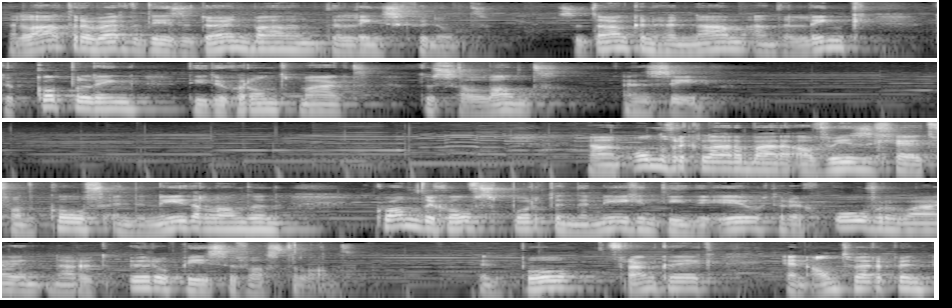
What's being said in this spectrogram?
En later werden deze duinbanen de links genoemd. Ze danken hun naam aan de link, de koppeling die de grond maakt tussen land en zee. Na een onverklaarbare afwezigheid van golf in de Nederlanden kwam de golfsport in de 19e eeuw terug overwaaien naar het Europese vasteland. In Po, Frankrijk en Antwerpen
